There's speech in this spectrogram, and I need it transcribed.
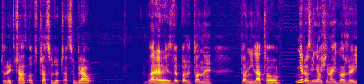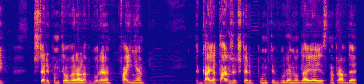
który czas, od czasu do czasu grał. Guerrero jest wypożyczony. Toni Lato nie rozwinął się najgorzej. 4 punkty overalla w górę. Fajnie. Gaja także 4 punkty w górę. No Gaja jest naprawdę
